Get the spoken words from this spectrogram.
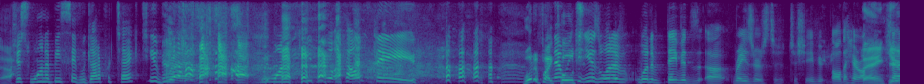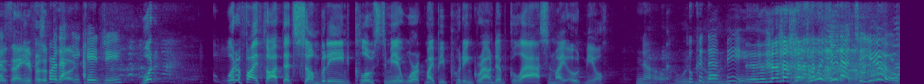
Ah. Just want to be safe. We got to protect you, Greg. we want to keep you healthy. What if I And then we told could use one of one of David's uh, razors to, to shave your, all the hair Thank off Thank you. Thank you for the for plug. that EKG. what? What if I thought that somebody close to me at work might be putting ground up glass in my oatmeal? No. Who could that be? Who would do that to you?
